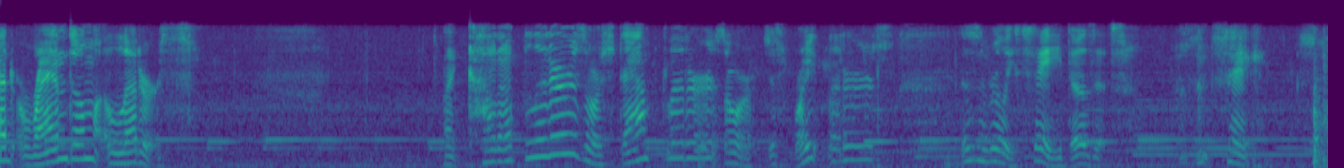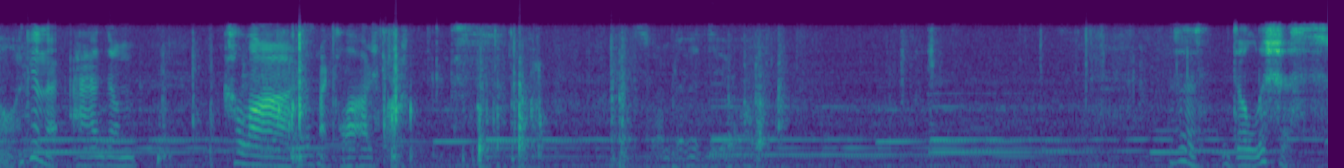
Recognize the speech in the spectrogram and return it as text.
Add random letters. Like cut up letters or stamped letters or just write letters. Doesn't really say, does it? Doesn't say. So I'm gonna add them collage. There's my collage box. I'm gonna do. This is delicious.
